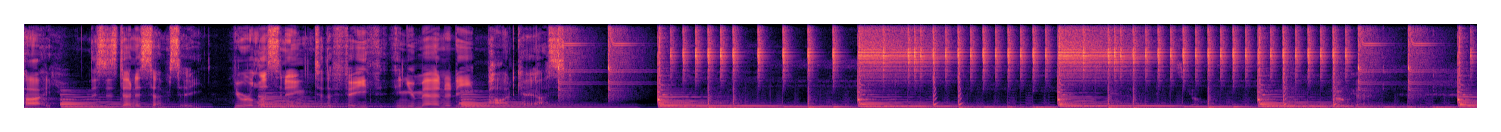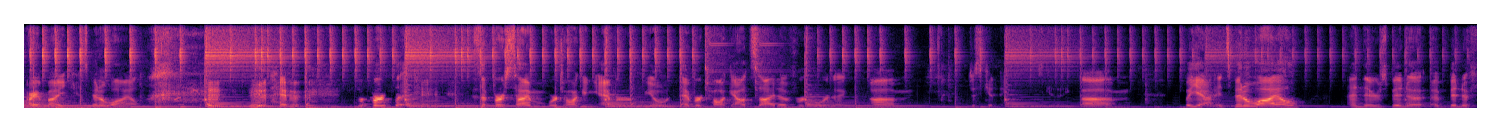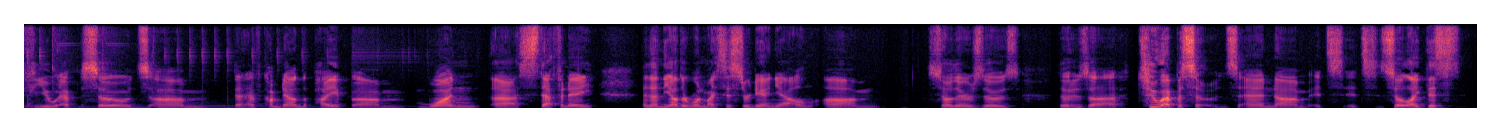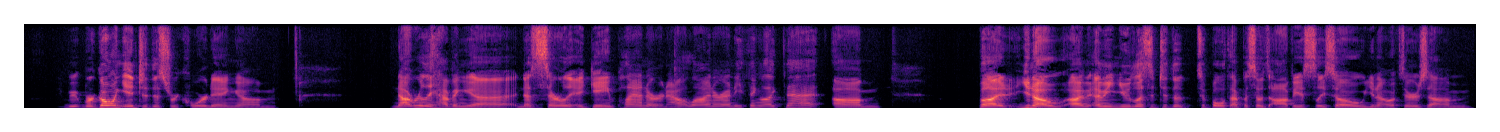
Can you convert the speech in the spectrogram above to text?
Hi, this is Dennis Dempsey. You are listening to the Faith in Humanity podcast. Okay. All right, Mike. It's been a while. the first. This is the first time we're talking ever. We don't ever talk outside of recording. Um, just kidding. Just kidding. Um, but yeah, it's been a while, and there's been a, a been a few episodes um, that have come down the pipe. Um, one, uh, Stephanie, and then the other one, my sister Danielle. Um, so there's those those uh, two episodes, and um, it's it's so like this. we- We're going into this recording. Um, not really having a necessarily a game plan or an outline or anything like that. Um, but you know, I, I mean, you listened to the to both episodes, obviously. So you know, if there's um,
